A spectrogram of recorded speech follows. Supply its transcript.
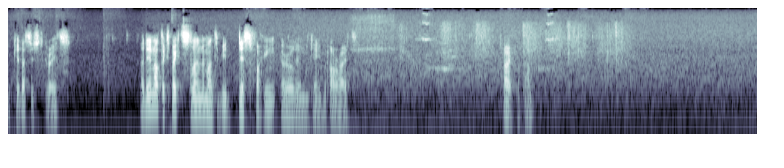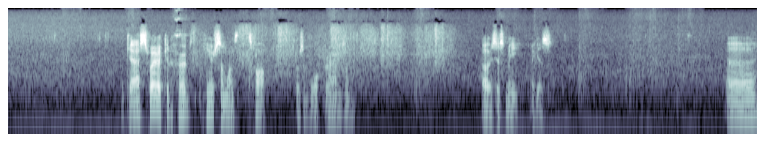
Okay, that's just great. I did not expect Slenderman to be this fucking early in the game, but alright. Alright, put down. Okay, I swear I could heard, hear someone talk or walk around or something. Oh, it's just me, I guess. Uh,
